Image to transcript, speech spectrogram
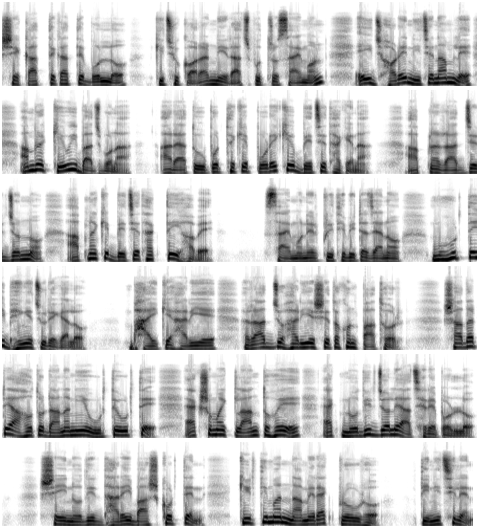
সে কাঁদতে কাঁদতে বলল, কিছু করার নেই রাজপুত্র সাইমন, এই ঝড়ে নিচে নামলে আমরা কেউই বাঁচব না, আর এত উপর থেকে পড়ে কেউ বেঁচে থাকে না। আপনার রাজ্যের জন্য আপনাকে বেঁচে থাকতেই হবে সাইমনের পৃথিবীটা যেন মুহূর্তেই ভেঙে চুরে গেল। ভাইকে হারিয়ে, রাজ্য হারিয়ে সে তখন পাথর। সাদাটে আহত ডানা নিয়ে উড়তে উঠতে একসময় ক্লান্ত হয়ে এক নদীর জলে আছড়ে পড়ল। সেই নদীর ধারেই বাস করতেন কীর্তিমান নামের এক প্রৌঢ়। তিনি ছিলেন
